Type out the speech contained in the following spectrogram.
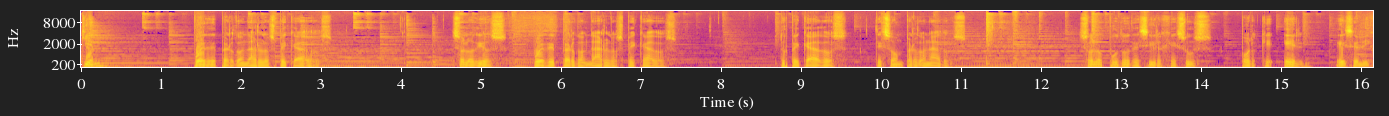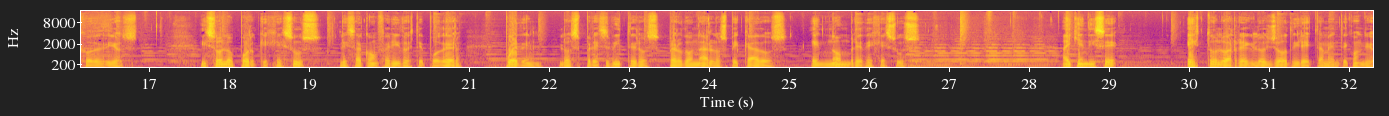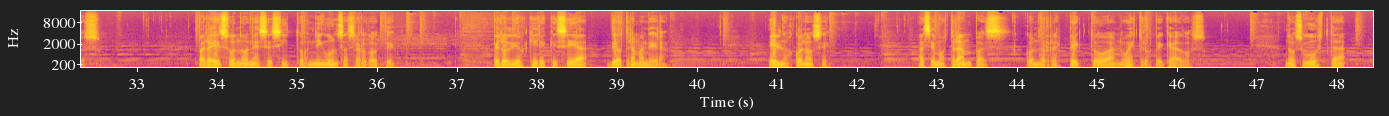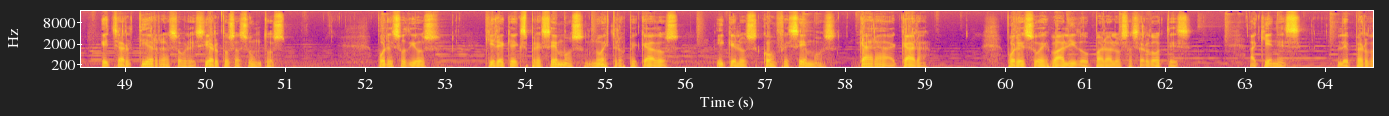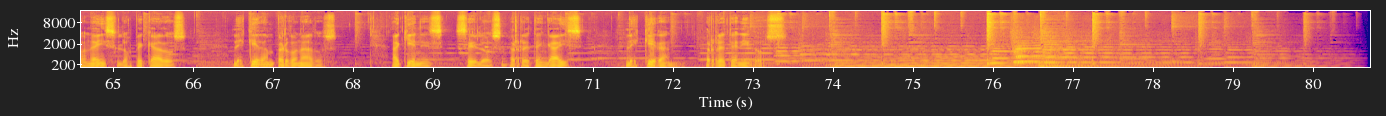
¿Quién puede perdonar los pecados? Solo Dios puede perdonar los pecados. Tus pecados te son perdonados. Solo pudo decir Jesús porque Él es el Hijo de Dios. Y solo porque Jesús les ha conferido este poder, pueden los presbíteros perdonar los pecados en nombre de Jesús. Hay quien dice, esto lo arreglo yo directamente con Dios. Para eso no necesito ningún sacerdote. Pero Dios quiere que sea de otra manera. Él nos conoce. Hacemos trampas con respecto a nuestros pecados. Nos gusta echar tierra sobre ciertos asuntos. Por eso Dios quiere que expresemos nuestros pecados y que los confesemos cara a cara por eso es válido para los sacerdotes, a quienes le perdonéis los pecados, les quedan perdonados. A quienes se los retengáis, les quedan retenidos.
